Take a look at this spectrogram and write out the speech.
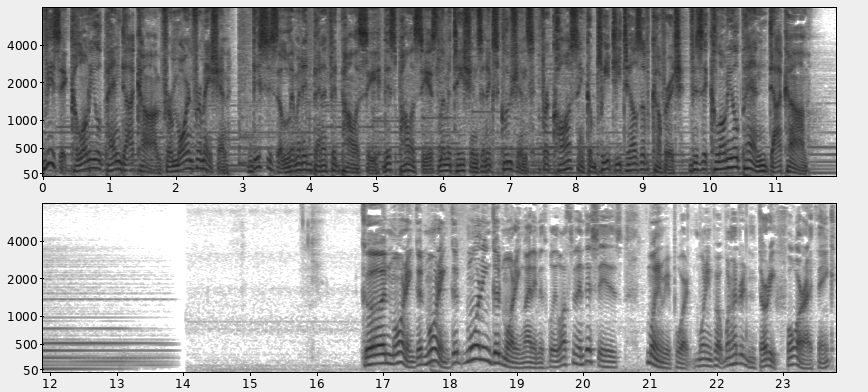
Visit colonialpenn.com for more information. This is a limited benefit policy. This policy has limitations and exclusions. For costs and complete details of coverage, visit colonialpenn.com. Good morning, good morning, good morning, good morning. My name is Willie Watson, and this is Morning Report. Morning Report 134, I think.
